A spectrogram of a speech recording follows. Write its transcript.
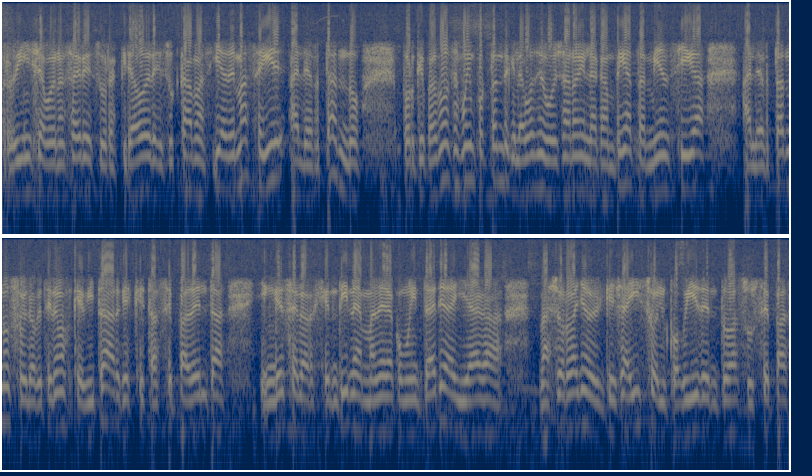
provincia de Buenos Aires sus respiradores, sus camas y además seguir alertando, porque para nosotros es muy importante que la voz de Boyano en la campaña también siga alertando sobre lo que tenemos que evitar, que es que esta cepa delta ingrese a la Argentina de manera comunitaria y haga mayor daño del que ya hizo el COVID en todas sus cepas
